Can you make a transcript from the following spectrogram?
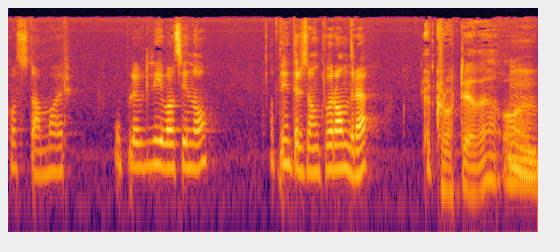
hvordan de har opplevd livet sitt òg. At det er interessant for andre. Ja, klart det er det. Og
